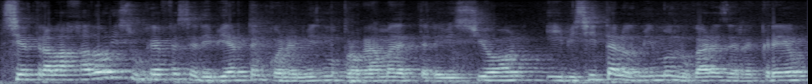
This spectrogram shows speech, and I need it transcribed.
si el trabajador y su jefe se divierten con el mismo programa de televisión y visitan los mismos lugares de recreo,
